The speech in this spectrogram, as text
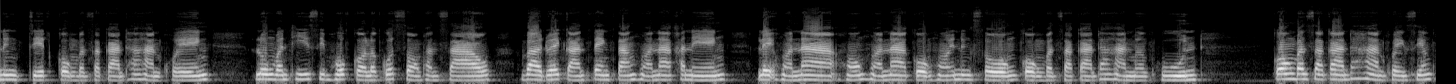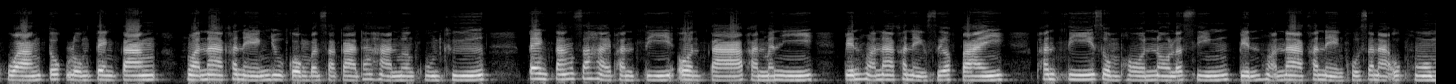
517กองบัญชาการทหารแขวง ลงวันที่ 16 กรกฎาคม 2020ว่าด้วยการแต่งตั้งหัวหน้าคะแนง และหัวหน้าห้องหัวหน้ากองห้อย12กองบัญชาการทหารเมืองคูนกองบัญชาการทหารแขวงเสียงขวางตกลงแต่งตั้ง หัวหน้าคะแนงอยู่กองบัญชาการทหารเมืองคูนคือ แต่งตั้งสหายพันตีอ่อนตาพันมณีเป็นหัวหน้าคะแนงเสื้อไฟ พันตีสมพรนรสิงห์เป็นหัวหน้าคะแนงโฆษณาอบรม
